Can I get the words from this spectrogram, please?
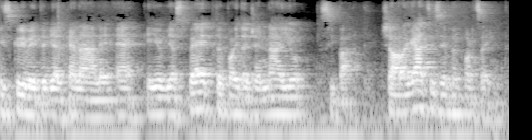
iscrivetevi al canale, eh, che io vi aspetto e poi da gennaio si parte. Ciao ragazzi, sempre Forza Inter!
